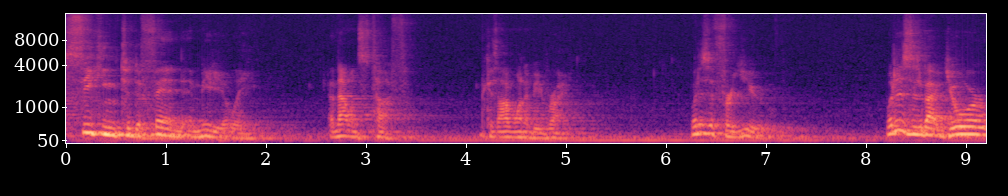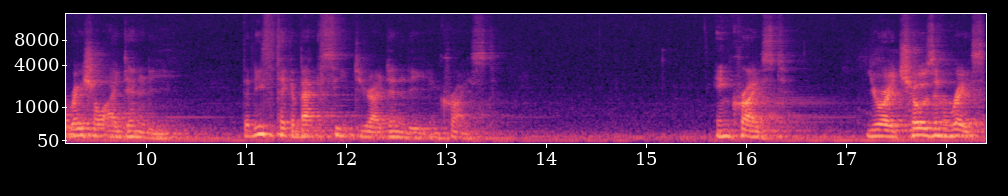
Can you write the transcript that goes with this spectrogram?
seeking to defend immediately. And that one's tough because I want to be right. What is it for you? What is it about your racial identity that needs to take a back seat to your identity in Christ? In Christ, you are a chosen race,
